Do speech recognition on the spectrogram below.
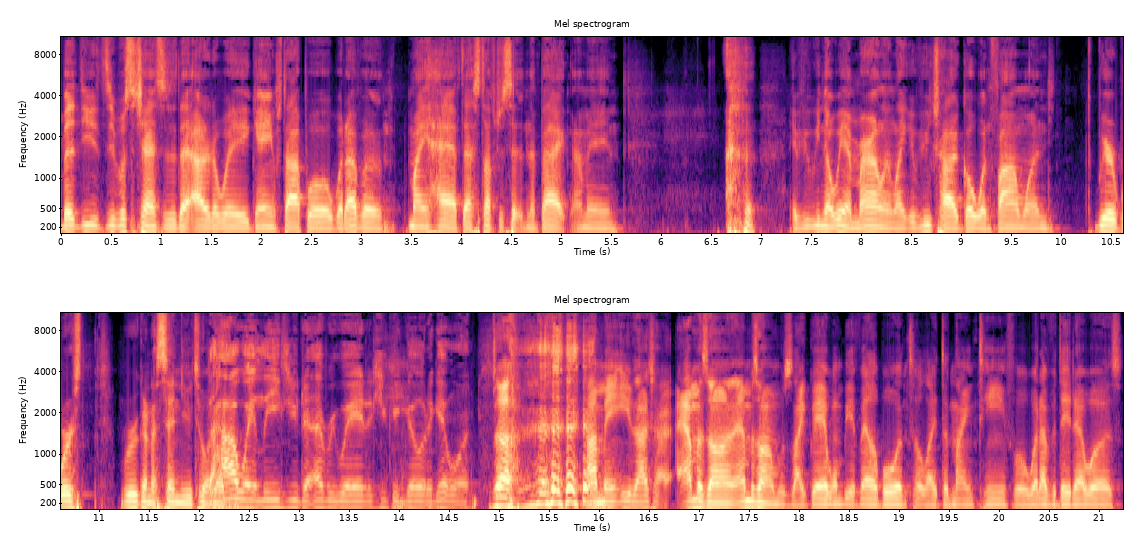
But you, what's the chances that out of the way GameStop or whatever might have that stuff just sitting in the back? I mean, if you, you know we're in Maryland, like if you try to go and find one, we're we're we're gonna send you to The another. highway leads you to everywhere that you can go to get one. I mean, even I try, Amazon. Amazon was like, yeah, it won't be available until like the nineteenth or whatever day that was.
